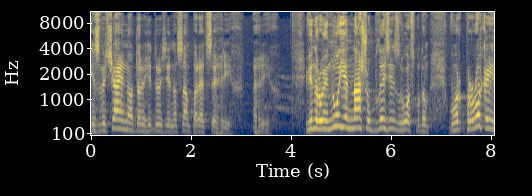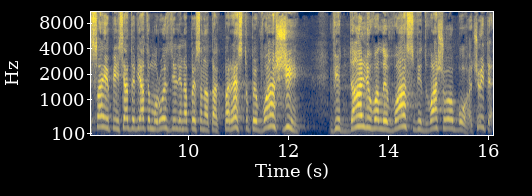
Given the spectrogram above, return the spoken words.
І, звичайно, дорогі друзі, насамперед це гріх. Гріх. Він руйнує нашу близькість з Господом. В пророка Ісаї в 59 розділі написано так: переступи ваші віддалювали вас від вашого Бога. Чуєте?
